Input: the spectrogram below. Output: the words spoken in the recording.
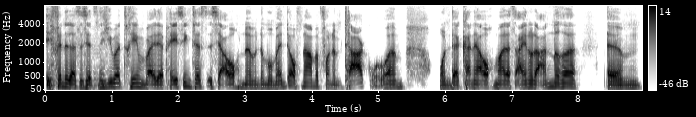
ich finde, das ist jetzt nicht übertrieben, weil der Pacing-Test ist ja auch eine, eine Momentaufnahme von einem Tag ähm, und da kann ja auch mal das ein oder andere ähm,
